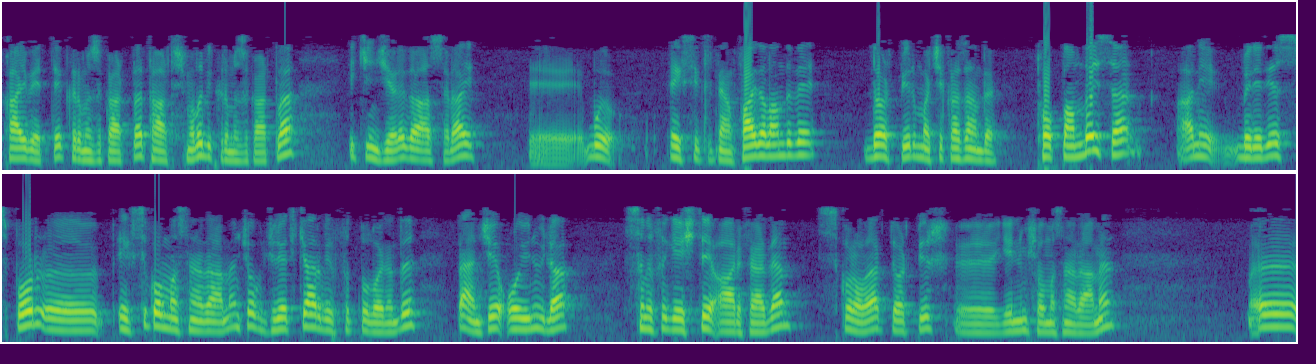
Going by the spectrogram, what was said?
kaybetti. Kırmızı kartla, tartışmalı bir kırmızı kartla. İkinci yarı Galatasaray e, bu eksiklikten faydalandı ve 4-1 maçı kazandı. Toplamda ise hani Belediye Spor e, eksik olmasına rağmen çok cüretkar bir futbol oynadı. Bence oyunuyla sınıfı geçti Arif Erdem. Skor olarak 4-1 e, yenilmiş olmasına rağmen. E,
